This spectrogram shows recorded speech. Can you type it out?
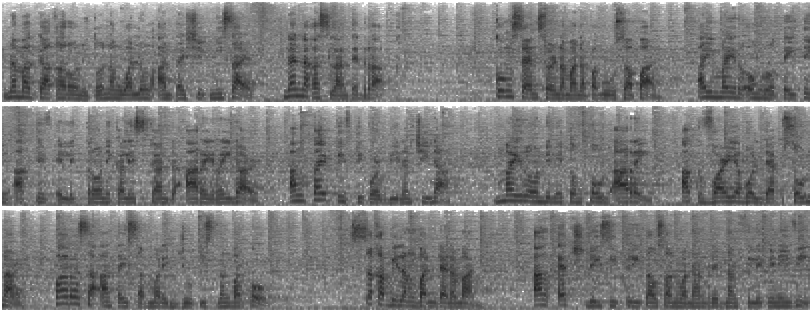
na magkakaroon ito ng walong anti-ship missile na nakaslanted rack. Kung sensor naman ang pag-uusapan, ay mayroong rotating active electronically scanned array radar ang Type 54B ng China. Mayroon din itong towed array at variable depth sonar para sa anti-submarine duties ng barko. Sa kabilang banda naman, ang HDC 3100 ng Philippine Navy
